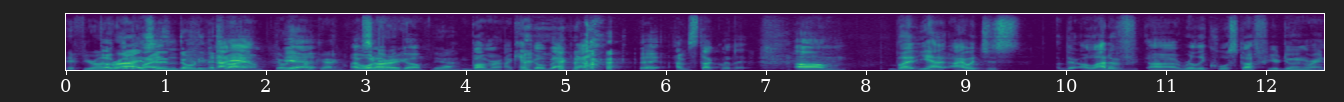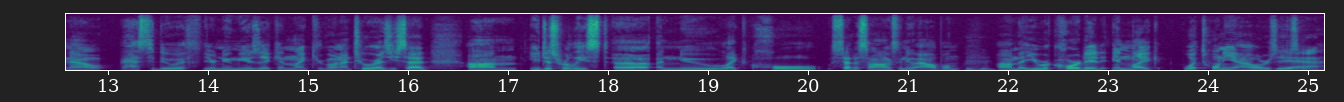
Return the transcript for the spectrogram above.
if you're on Don't to Verizon, don't even and try I am. it. Don't yeah. e- okay. I won't Sorry. even go. Yeah. Bummer. I can't go back now. I'm stuck with it. Um, but yeah, I would just there, a lot of uh, really cool stuff you're doing right now has to do with your new music and like you're going on tour, as you said. Um, you just released uh, a new like whole set of songs, a new album Mm-hmm. um, that you recorded in like what 20 hours? Yeah.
